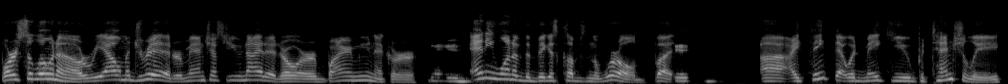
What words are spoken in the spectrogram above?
Barcelona or Real Madrid or Manchester United or Bayern Munich or any one of the biggest clubs in the world. But uh, I think that would make you potentially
